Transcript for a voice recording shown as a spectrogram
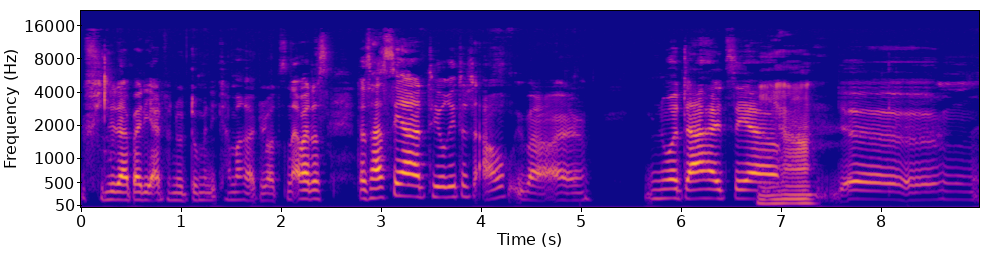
viele dabei, die einfach nur dumm in die Kamera glotzen. Aber das, das hast du ja theoretisch auch überall. Nur da halt sehr Ja. äh,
